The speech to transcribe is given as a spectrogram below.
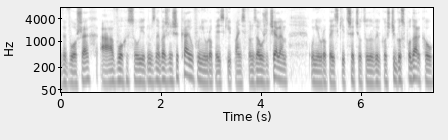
we Włoszech, a Włochy są jednym z najważniejszych krajów Unii Europejskiej, państwem założycielem Unii Europejskiej, trzecią co do wielkości gospodarką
